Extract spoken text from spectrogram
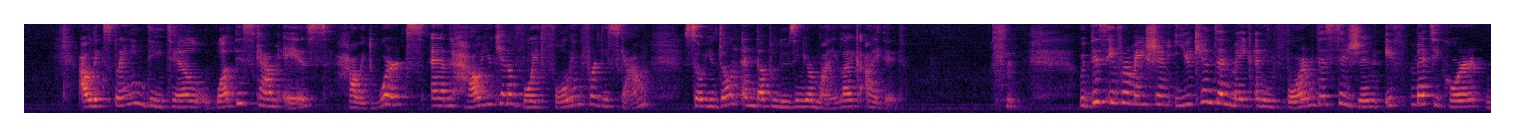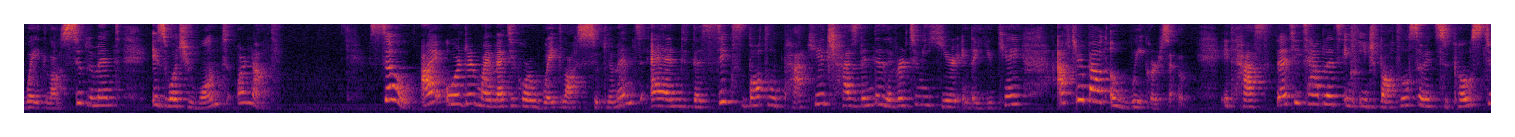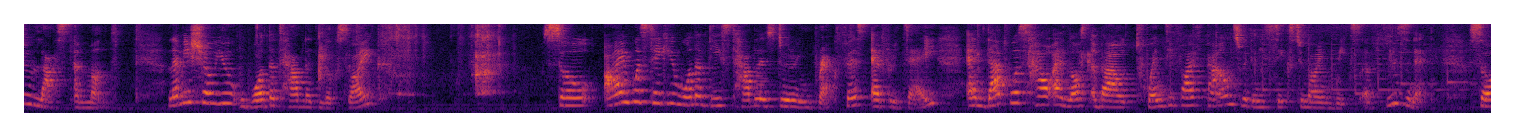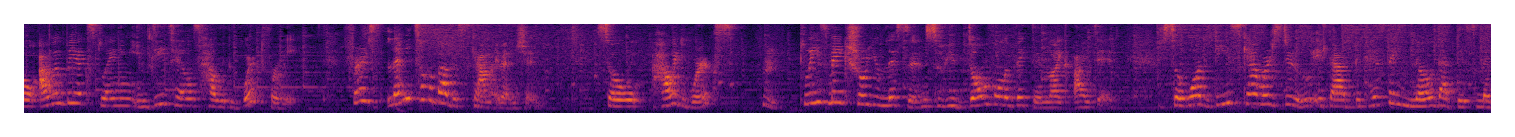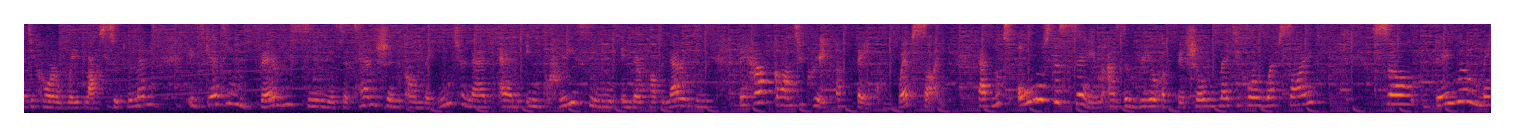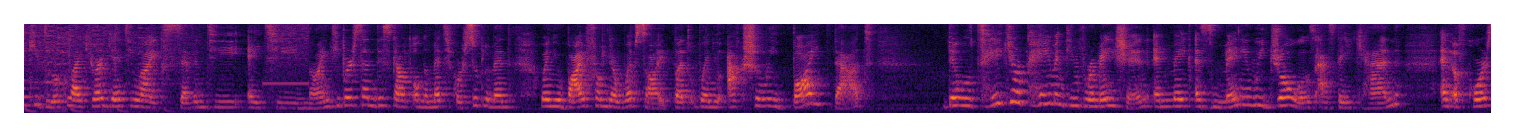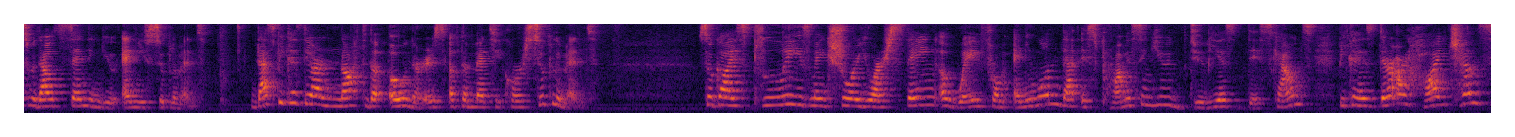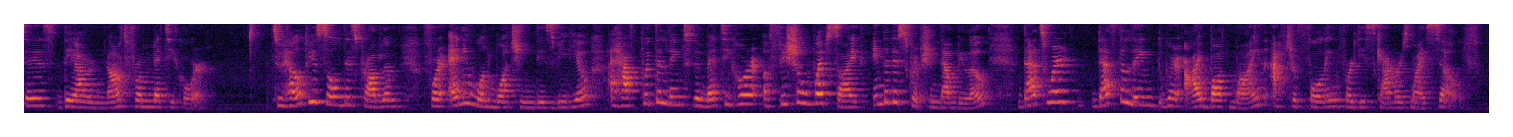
I will explain in detail what this scam is, how it works, and how you can avoid falling for this scam so you don't end up losing your money like I did. With this information, you can then make an informed decision if Meticore weight loss supplement is what you want or not. So, I ordered my Meticore weight loss supplement and the 6 bottle package has been delivered to me here in the UK after about a week or so. It has 30 tablets in each bottle so it's supposed to last a month. Let me show you what the tablet looks like. So I was taking one of these tablets during breakfast every day and that was how I lost about 25 pounds within 6 to 9 weeks of using it. So I will be explaining in details how it worked for me. First, let me talk about the scam I mentioned. So, how it works? Hmm. Please make sure you listen so you don't fall a victim like I did. So what these scammers do is that because they know that this Meticore weight loss supplement is getting very serious attention on the internet and increasing in their popularity, they have gone to create a fake website that looks almost the same as the real official Meticore website, so they will make it look like you're getting like 70, 80, 90% discount on the Meticore supplement when you buy from their website. But when you actually buy that, they will take your payment information and make as many withdrawals as they can. And of course, without sending you any supplement. That's because they are not the owners of the Meticore supplement. So guys, please make sure you are staying away from anyone that is promising you dubious discounts because there are high chances they are not from Meticore. To help you solve this problem, for anyone watching this video, I have put the link to the Meticore official website in the description down below. That's where that's the link where I bought mine after falling for these scammers myself.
